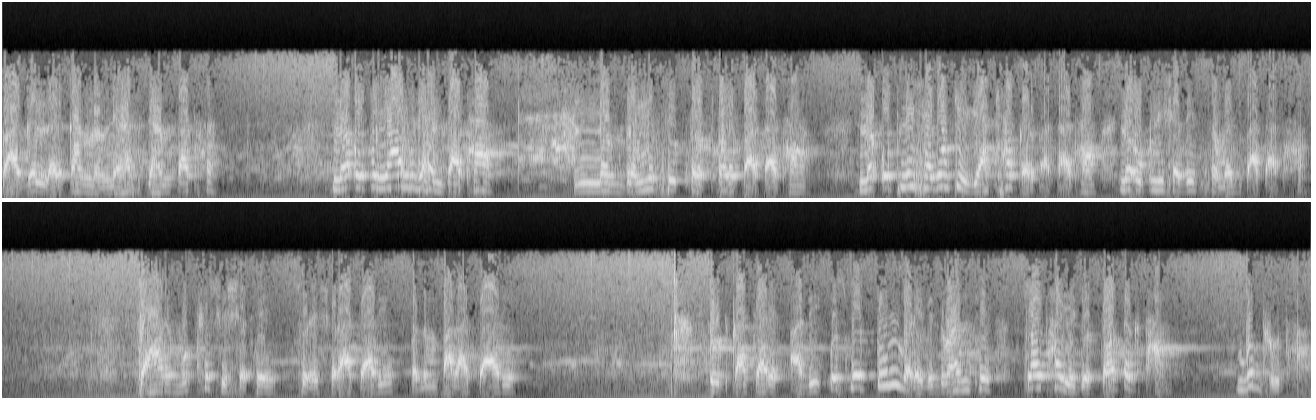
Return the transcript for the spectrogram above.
पागल लड़का न न्यास जानता था, न उपन्यास जानता था, न ब्रह्म सूत्र पढ़ पाता था, न उपनिषदों की व्याख्या कर पाता था, न उपनिषदें समझ पाता था। चार मुख्य शिष्य थे, सुरेश्वराचार्य पदमपालाचार्य टुटकाचार्य आदि। उसमें तीन बड़े विद्वान थे, चौथा ये जो टोटक था, बुद्धू था।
